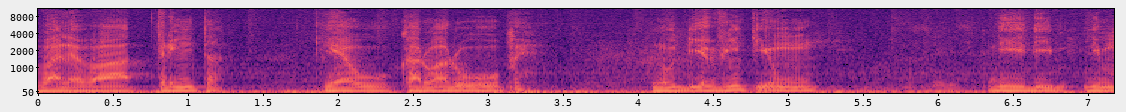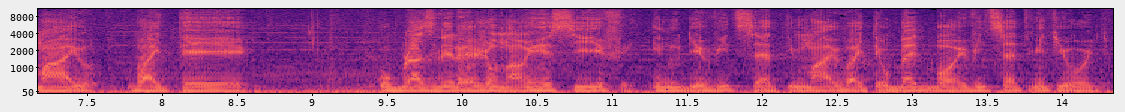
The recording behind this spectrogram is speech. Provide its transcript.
vai levar 30, que é o Caruaru Open. No dia 21 de, de, de maio vai ter o brasileiro regional em Recife e no dia 27 de maio vai ter o Bad Boy 27 e 28.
